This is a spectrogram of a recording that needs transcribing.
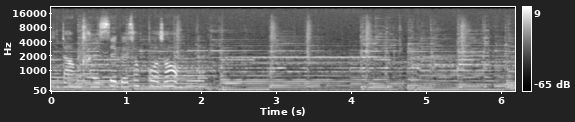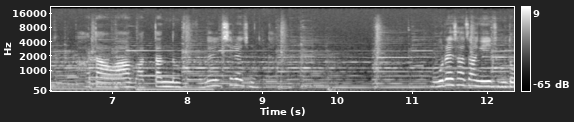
그 다음 갈색을 섞어서 바다와 맞닿는 부분을 칠해줍니다. 모래사장이 좀 더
